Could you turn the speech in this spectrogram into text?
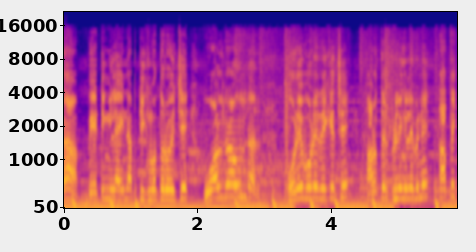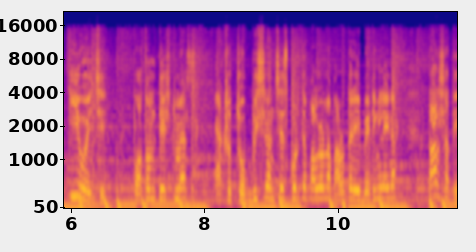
না ব্যাটিং লাইন আপ ঠিকমতো রয়েছে অলরাউন্ডার ভরে ভরে রেখেছে ভারতের প্লেইং ইলেভেনে তাতে কি হয়েছে? প্রথম টেস্ট ম্যাচ একশো চব্বিশ রান শেষ করতে পারল না ভারতের এই ব্যাটিং লাইন আপ তার সাথে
